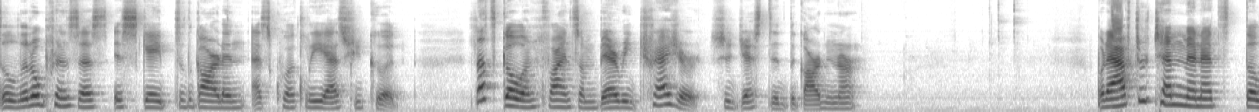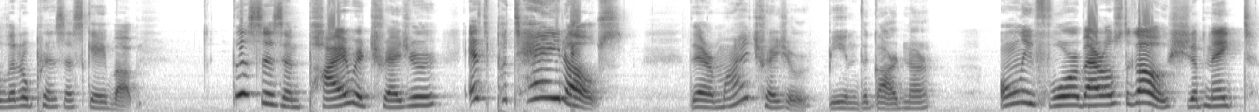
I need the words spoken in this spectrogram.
The little princess escaped to the garden as quickly as she could. Let's go and find some buried treasure, suggested the gardener. But after ten minutes, the little princess gave up. This isn't pirate treasure, it's potatoes. They're my treasure, beamed the gardener. Only four barrels to go, shipmate.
